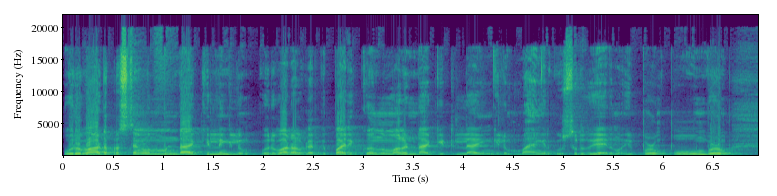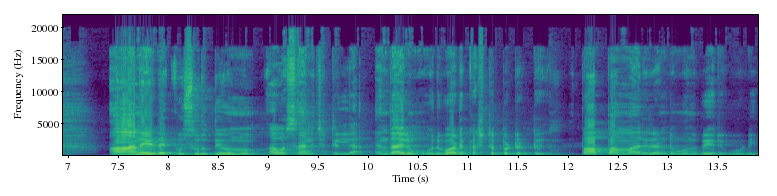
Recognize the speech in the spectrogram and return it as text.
ഒരുപാട് പ്രശ്നങ്ങളൊന്നും ഉണ്ടാക്കിയില്ലെങ്കിലും ഒരുപാട് ആൾക്കാർക്ക് പരിക്കൊന്നും ആൾ ഉണ്ടാക്കിയിട്ടില്ല എങ്കിലും ഭയങ്കര കുസൃതിയായിരുന്നു. ഇപ്പോഴും പോകുമ്പോഴും ആനയുടെ കുസൃതി ഒന്നും അവസാനിച്ചിട്ടില്ല. എന്തായാലും ഒരുപാട് കഷ്ടപ്പെട്ടിട്ട് പാപ്പാന്മാർ രണ്ട് മൂന്ന് പേര് കൂടി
